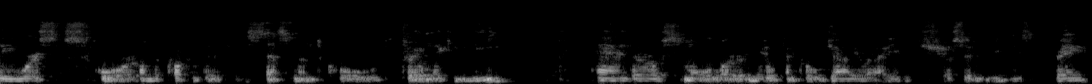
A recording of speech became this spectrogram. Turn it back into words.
a worse score on the cognitive assessment called Trail Making B. And there are smaller middle temporal gyri, which show certain regions of the brain.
